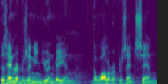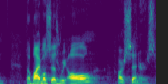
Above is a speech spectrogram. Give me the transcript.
This hand representing you and me, and the wallet represents sin. The Bible says we all are sinners.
